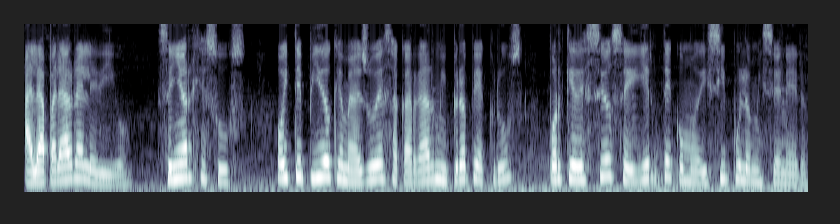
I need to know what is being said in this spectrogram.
A la palabra le digo, Señor Jesús, Hoy te pido que me ayudes a cargar mi propia cruz porque deseo seguirte como discípulo misionero.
